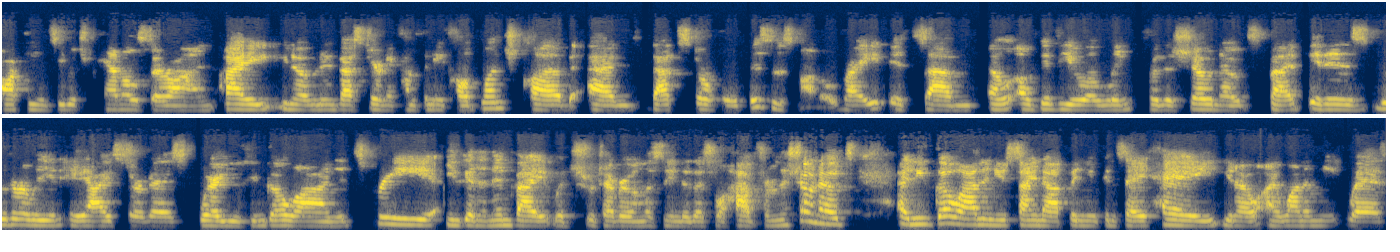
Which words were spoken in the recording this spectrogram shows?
talking see which panels they're on. I, you know, an investor in a company called Lunchclub, and that's their whole business model, right? It's, um, I'll, I'll give you a link for the show notes, but it is literally an AI service where you can go on. It's free. You get an invite, which which everyone listening to this will have from the show notes and you go on and you sign up and you can say hey you know i want to meet with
